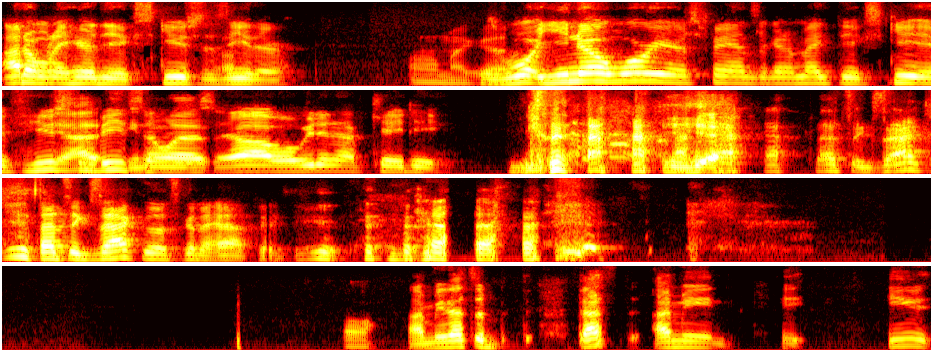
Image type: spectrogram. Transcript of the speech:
I don't want to hear the excuses either. Oh my god. What you know, Warriors fans are going to make the excuse if Houston Yeah, beats you them. know they'll? Say, oh well, we didn't have KD. Yeah. that's exactly that's exactly what's going to happen. Oh, I mean that's a that's I mean he, he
